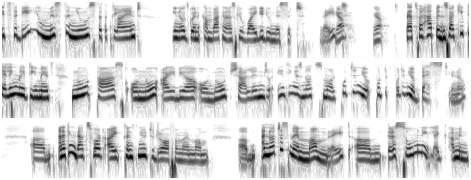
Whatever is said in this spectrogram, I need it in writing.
it's the day you miss the news that the client you know, it's going to come back and ask you, why did you miss it? Right? Yeah. Yeah. That's what happens. So I keep telling my teammates, no task or no idea or no challenge or anything is not small. Put in your put put in your best, you know. Um, and I think that's what I continue to draw from my mom. Um, and not just my mom, right? Um, there are so many, like, I mean,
